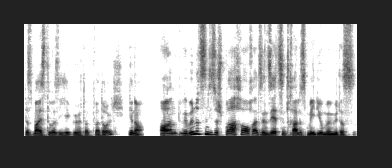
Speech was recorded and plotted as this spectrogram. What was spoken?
das meiste, was ich hier gehört habe, war Deutsch. Genau. Und wir benutzen diese Sprache auch als ein sehr zentrales Medium, wenn wir das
